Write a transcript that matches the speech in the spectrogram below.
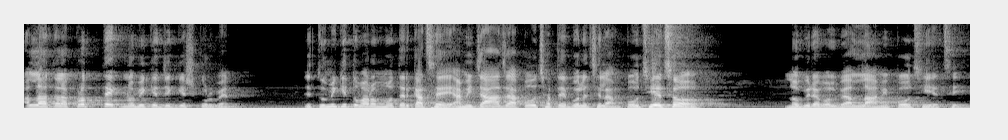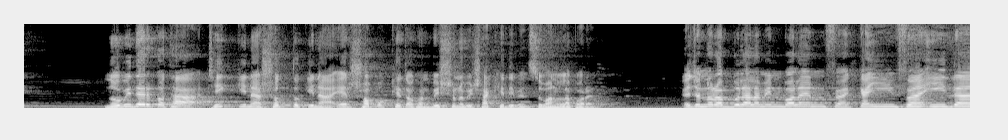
আল্লাহ তালা প্রত্যেক নবীকে জিজ্ঞেস করবেন যে, তুমি কি তোমার উম্মতের কাছে আমি যা যা পৌঁছাতে বলেছিলাম পৌঁছিয়েছ? নবীরা বলবে, আল্লাহ, আমি পৌঁছিয়েছি। নবীদের কথা ঠিক কিনা, সত্য কিনা, এর সপক্ষে তখন বিশ্বনবী সাক্ষী দিবেন সুবানাল্লাহ পড়েন। এজন্য রব্বুল আলমিন বলেন কাইফা ইদা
